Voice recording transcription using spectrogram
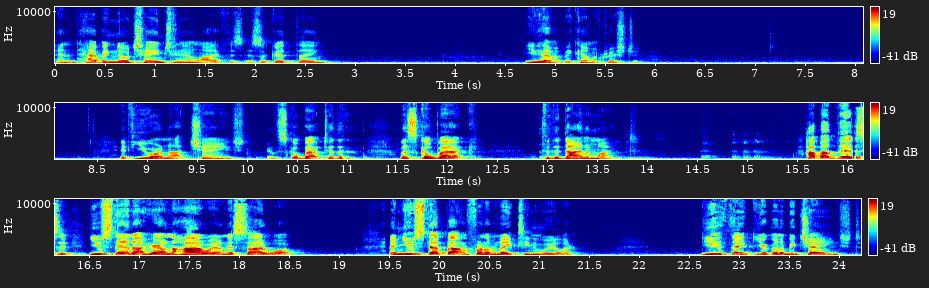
and having no change in your life is, is a good thing, you haven't become a Christian. If you are not changed, let's go back to the let's go back to the dynamite. How about this? If you stand out here on the highway on this sidewalk and you step out in front of an 18 wheeler, do you think you're going to be changed?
